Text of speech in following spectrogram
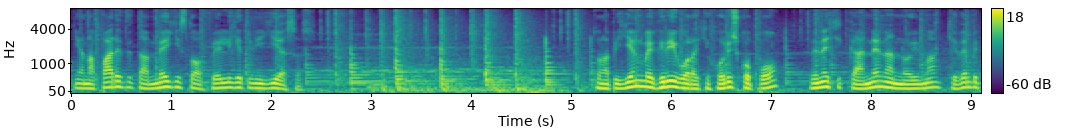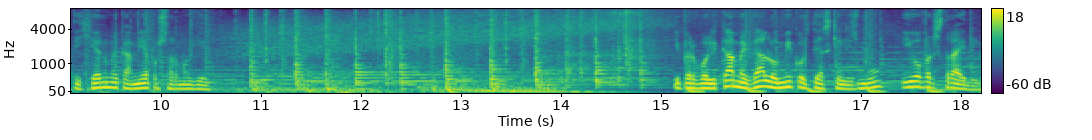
για να πάρετε τα μέγιστα ωφέλη για την υγεία σας. Το να πηγαίνουμε γρήγορα και χωρίς σκοπό δεν έχει κανένα νόημα και δεν πετυχαίνουμε καμία προσαρμογή. Υπερβολικά μεγάλο μήκος διασκελισμού ή overstriding.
